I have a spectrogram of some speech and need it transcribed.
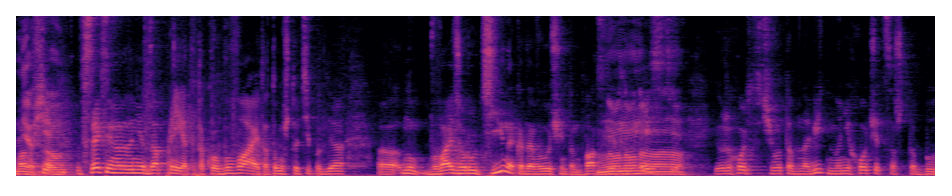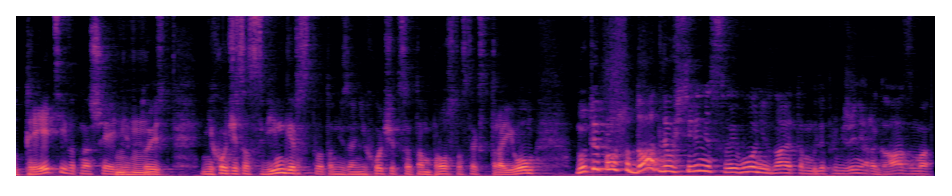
Нет, Вообще, а он- в сексе иногда нет запрета, такое бывает, о том, что типа для, э, ну, бывает же рутина, когда вы очень там 20 Ну, лет ну, ну, вместе, ну, ну. и уже хочется чего-то обновить, но не хочется, чтобы был третий в отношениях, Мгм. то есть не хочется свингерства, там, не знаю, не хочется там просто секс втроем, ну ты просто, да, для усиления своего, не знаю, там, для приближения оргазма,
